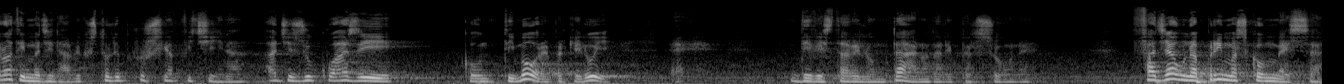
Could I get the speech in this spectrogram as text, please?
Provate a immaginarvi, questo lebbro si avvicina a Gesù quasi con timore, perché lui eh, deve stare lontano dalle persone. Fa già una prima scommessa,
